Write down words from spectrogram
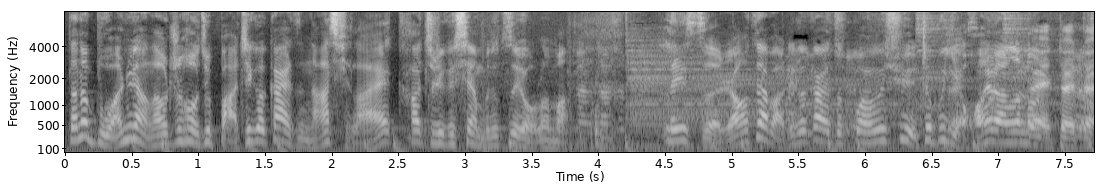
但他补完这两刀之后，就把这个盖子拿起来，他这个线不就自由了吗？勒死，然后再把这个盖子挂回去，这不也还原了吗？对对对。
